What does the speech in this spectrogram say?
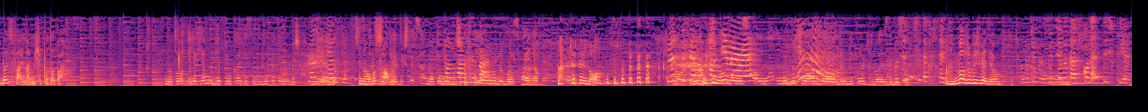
Bo jest fajna, mi się podoba. No to jak ja mówię piłkarki są do dupy, ty mówisz wiem. No, bo znaczy, są. że twierdzisz tak samo, to mówisz. A ja ją lubię, bo jest fajna. No. No, lubisz ją, bo jest fajna i lubisz ją, bo drugi punkt, bo jest do dupy. Tak chcę. Może byś wiedział. No będziemy, będziemy teraz kolekty śpiewać.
